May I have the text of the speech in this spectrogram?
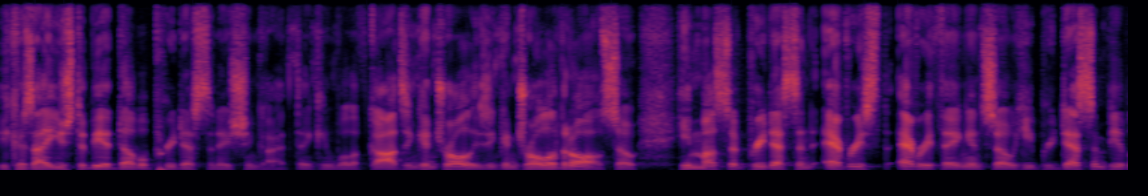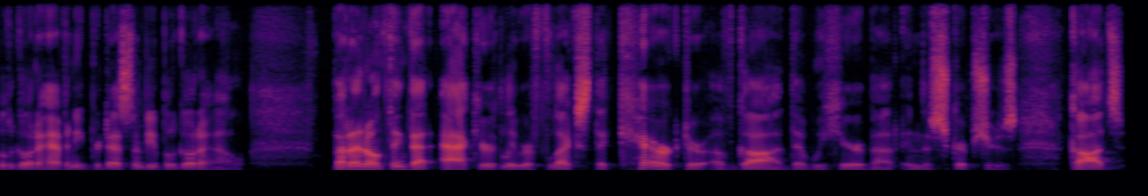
Because I used to be a double predestination guy, thinking, well, if God's in control, He's in control of it all. So He must have predestined every everything, and so He predestined people to go to heaven. He predestined people to go to hell. But I don't think that accurately reflects the character of God that we hear about in the scriptures. God's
